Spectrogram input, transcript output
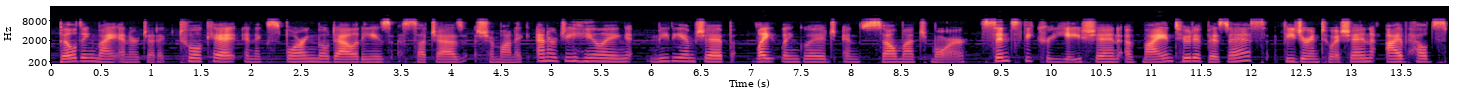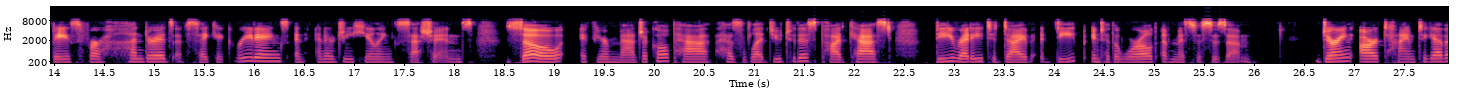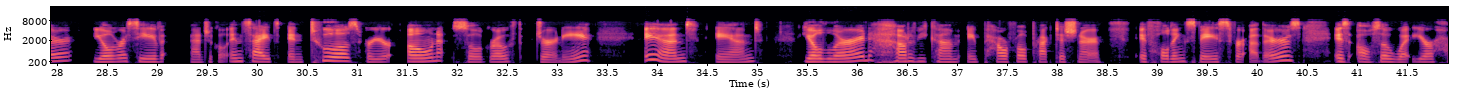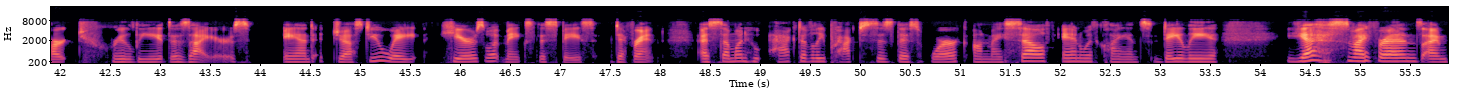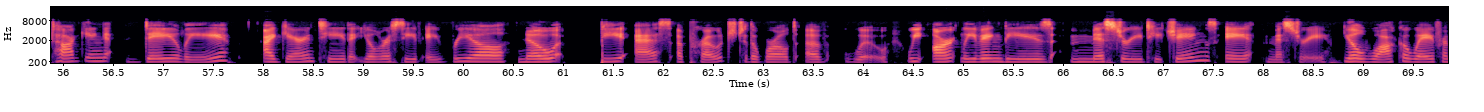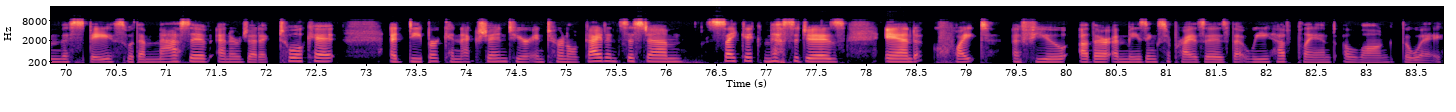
building my energetic toolkit, and exploring modalities such as shamanic energy healing, mediumship, light language, and so much more. Since the creation of my intuitive business, Feed Your Intuition, I've held space for hundreds of psychic readings and energy healing sessions. So, if your magical path has led you to this podcast, be ready to dive deep into the world of mysticism. During our time together, you'll receive magical insights and tools for your own soul growth journey. And, and, you'll learn how to become a powerful practitioner if holding space for others is also what your heart truly desires. And just you wait, here's what makes this space different. As someone who actively practices this work on myself and with clients daily, Yes, my friends, I'm talking daily. I guarantee that you'll receive a real, no BS approach to the world of woo. We aren't leaving these mystery teachings a mystery. You'll walk away from this space with a massive energetic toolkit, a deeper connection to your internal guidance system, psychic messages, and quite a few other amazing surprises that we have planned along the way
